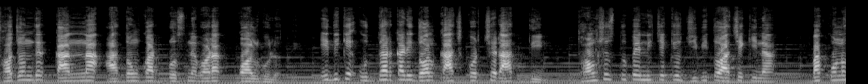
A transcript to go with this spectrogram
স্বজনদের কান্না, আতঙ্ক আর প্রশ্নে ভরা কলগুলোতে। এদিকে উদ্ধারকারী দল কাজ করছে রাত দিন। ধ্বংসস্তূপের নিচে কেউ জীবিত আছে কিনা বা কোনো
